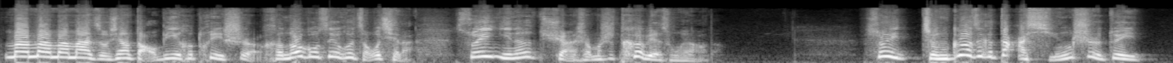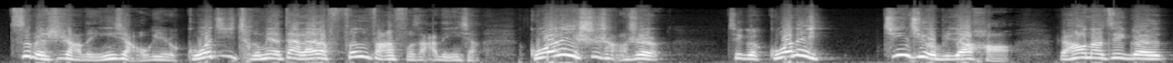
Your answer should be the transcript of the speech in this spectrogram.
慢慢慢慢走向倒闭和退市，很多公司又会走起来。所以你能选什么是特别重要的。所以整个这个大形势对。资本市场的影响，我跟你说，国际层面带来了纷繁复杂的影响。国内市场是这个国内经济又比较好，然后呢，这个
